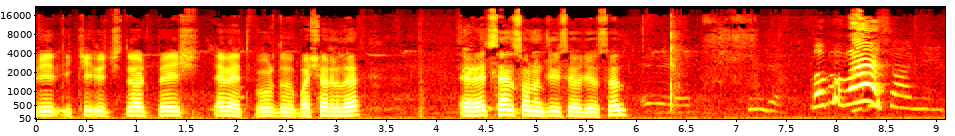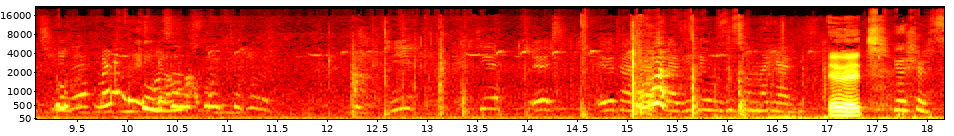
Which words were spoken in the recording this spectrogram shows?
1, 2, 3, 4, 5. Evet vurdu başarılı. Evet sen sonuncuyu söylüyorsun. şimdi. Baba ver. 1 saniye içinde. Masanın üstüne çıkıyor. 1, 2, 3. Evet arkadaşlar videomuzun sonuna geldik. Evet. görüşürüz.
